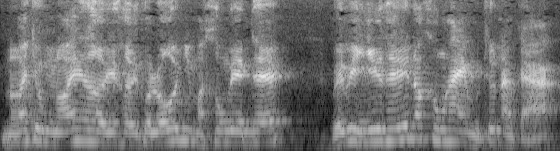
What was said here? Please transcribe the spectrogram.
Nói chung nói hơi hơi có lỗi nhưng mà không nên thế. Bởi vì như thế nó không hay một chút nào cả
